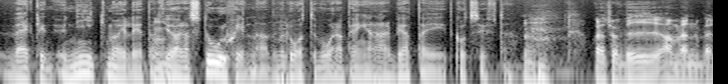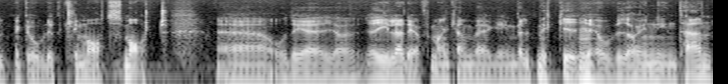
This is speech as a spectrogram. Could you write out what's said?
verkligen unik möjlighet att mm. göra stor skillnad och låter våra pengar arbeta i ett gott syfte. Mm. Och jag tror vi använder väldigt mycket ordet klimatsmart. Eh, och det, jag, jag, gillar det för man kan väga in väldigt mycket i det mm. och vi har en intern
